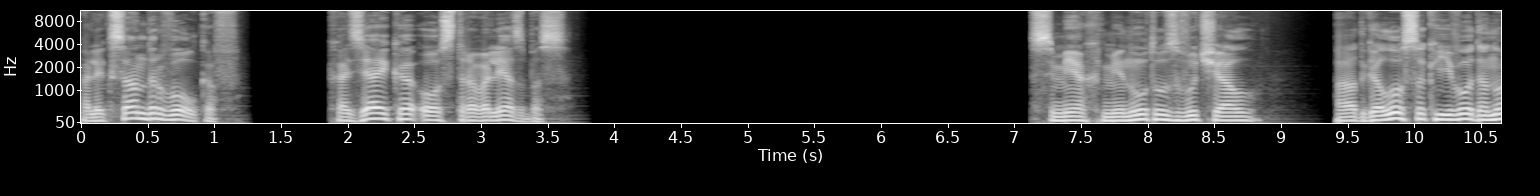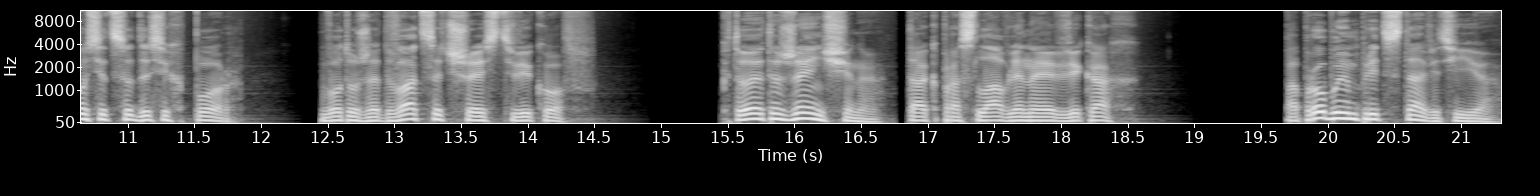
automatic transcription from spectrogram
Александр Волков. Хозяйка острова Лесбос. Смех минуту звучал, а отголосок его доносится до сих пор. Вот уже 26 веков. Кто эта женщина, так прославленная в веках? Попробуем представить ее.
